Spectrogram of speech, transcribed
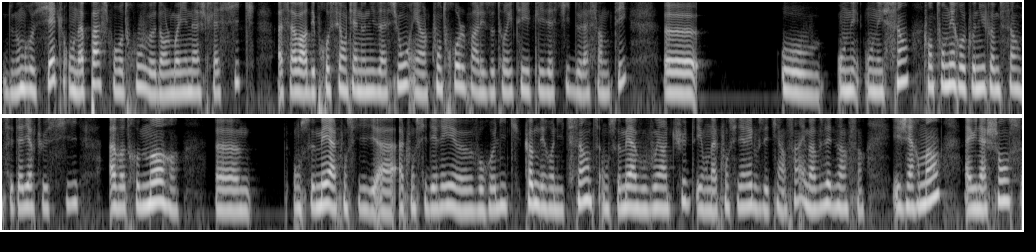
de nombreux siècles, on n'a pas ce qu'on retrouve dans le Moyen Âge classique, à savoir des procès en canonisation et un contrôle par les autorités ecclésiastiques de la sainteté. Euh, on, est, on est saint quand on est reconnu comme saint. C'est-à-dire que si à votre mort, euh, on se met à, considérer euh, vos reliques comme des reliques saintes, on se met à vous vouer un culte et on a considéré que vous étiez un saint, et ben vous êtes un saint. Et Germain a eu la chance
